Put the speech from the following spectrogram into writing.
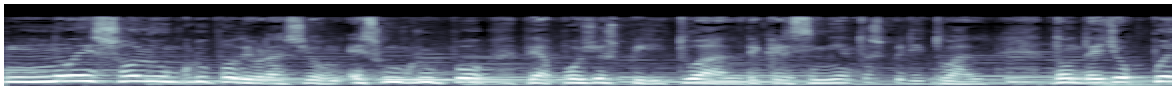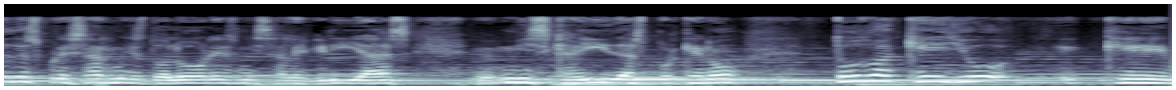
no es solo un grupo de oración, es un grupo de apoyo espiritual, de crecimiento espiritual, donde yo puedo expresar mis dolores, mis alegrías, mis caídas, ¿por qué no? Todo aquello eh, que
